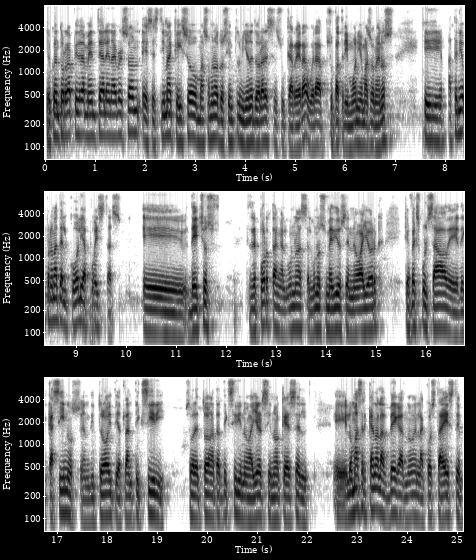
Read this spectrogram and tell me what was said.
Te cuento rápidamente, Allen Iverson eh, se estima que hizo más o menos 200 millones de dólares en su carrera, o era su patrimonio más o menos. ha tenido problemas de alcohol y apuestas. de hecho, reportan algunos, algunos medios en Nueva York que fue expulsado de, casinos en Detroit y Atlantic City, sobre todo en Atlantic City, Nueva Jersey, ¿no? que es el, eh, lo más cercano a Las Vegas, ¿no? en la costa este.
